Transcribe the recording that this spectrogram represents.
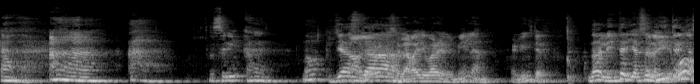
Ah, ah. La serie, ah. No, pues ya no, yo creo que está. se la va a llevar el Milan, el Inter. No, el Inter ya se El la Inter llevó. ya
